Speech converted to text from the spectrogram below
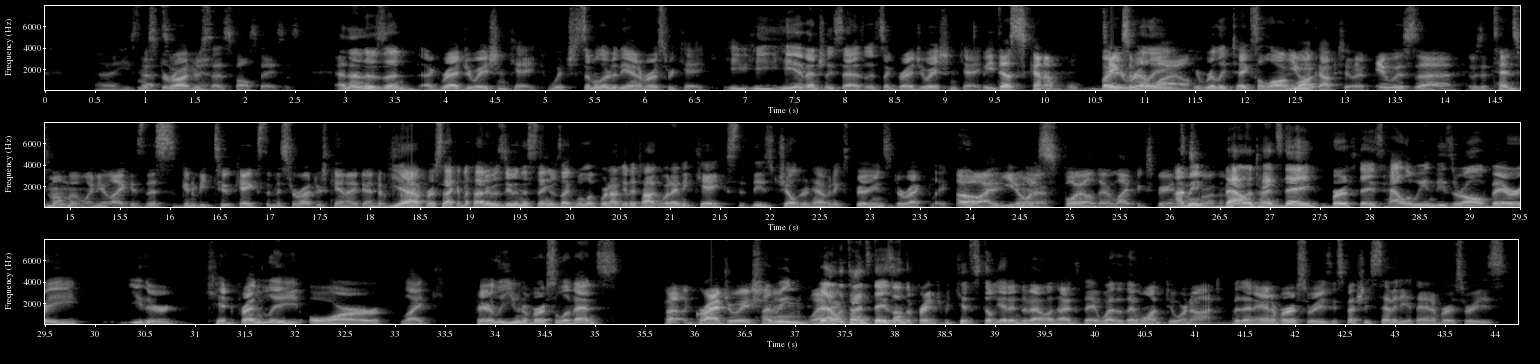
Uh, he's Mr. Rogers says false faces. And then there's a, a graduation cake, which similar to the anniversary cake. He he he eventually says it's a graduation cake, He does kind of but he takes really him a while. he really takes a long You- walk up to it. It was uh, it was a tense moment when you're like, "Is this going to be two cakes that Mr. Rogers can't identify?" Yeah, for a second I thought he was doing this thing. It was like, well, look, we're not going to talk about any cakes that these children haven't experienced directly. Oh, I, you don't want Yeah. to spoil their life experience. I for mean, them. Valentine's Day, birthdays, Halloween, these are all very either kid friendly or like fairly universal events. but graduation. I mean, wedding. Valentine's Day is on the fringe, but kids still get into Valentine's Day whether they want to or not. But then anniversaries, especially 70th anniversaries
